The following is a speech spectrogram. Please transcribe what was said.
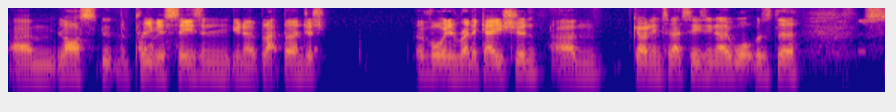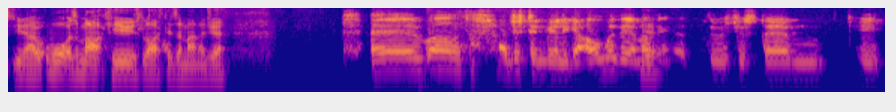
Um, last the previous season, you know, Blackburn just avoided relegation. Um, going into that season, you know, what was the, you know, what was Mark Hughes like as a manager? Uh, well, I just didn't really get on with him. Yeah. I think there was just um, he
